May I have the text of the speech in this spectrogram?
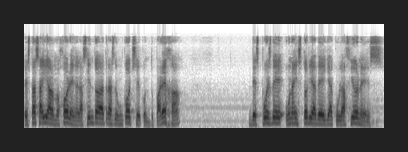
estás ahí a lo mejor en el asiento de atrás de un coche con tu pareja, después de una historia de eyaculaciones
